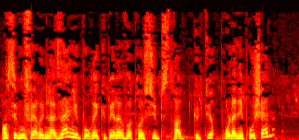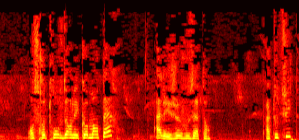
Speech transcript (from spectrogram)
Pensez-vous faire une lasagne pour récupérer votre substrat de culture pour l'année prochaine? On se retrouve dans les commentaires? Allez, je vous attends. À tout de suite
